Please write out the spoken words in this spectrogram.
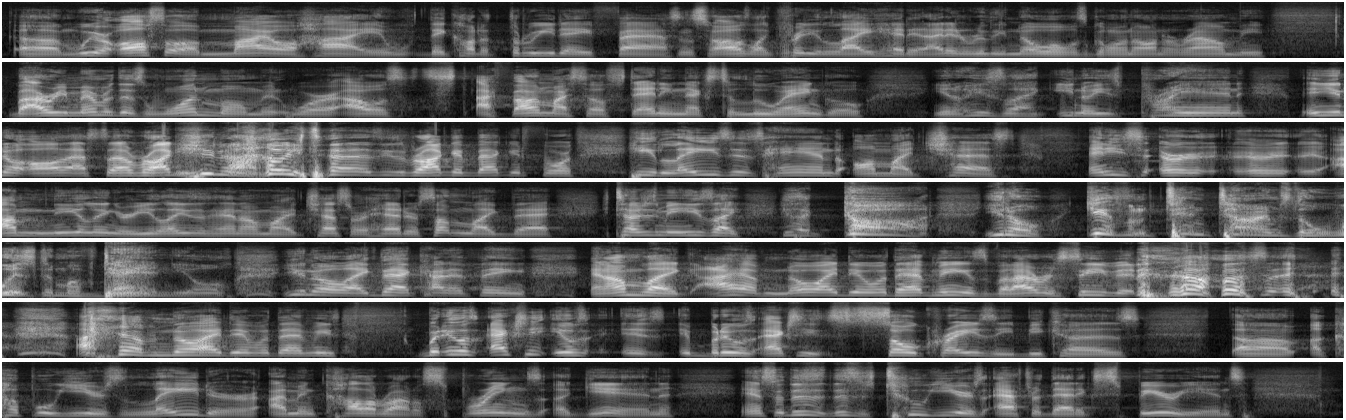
Um, we were also a mile high, and they called a three-day fast, and so I was like pretty lightheaded. I didn't really know what was going on around me, but I remember this one moment where I was, I found myself standing next to Lou Engle. You know, he's like, you know, he's praying, and you know all that stuff. Rocking, you know how he does. He's rocking back and forth. He lays his hand on my chest and he's or, or, or, I'm kneeling or he lays his hand on my chest or head or something like that. He touches me. he's like he's like God, you know, give him ten times the wisdom of Daniel, you know, like that kind of thing. And I'm like, I have no idea what that means, but I receive it. I have no idea what that means. But it was actually it was it, but it was actually so crazy because uh, a couple years later, I'm in Colorado Springs again, and so this is this is two years after that experience.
